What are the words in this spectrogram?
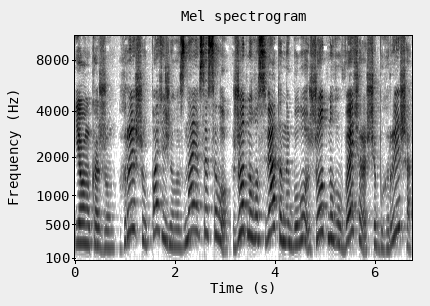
я вам кажу. Гришу пасічного знає все село. Жодного свята не було, жодного вечора, щоб Гриша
